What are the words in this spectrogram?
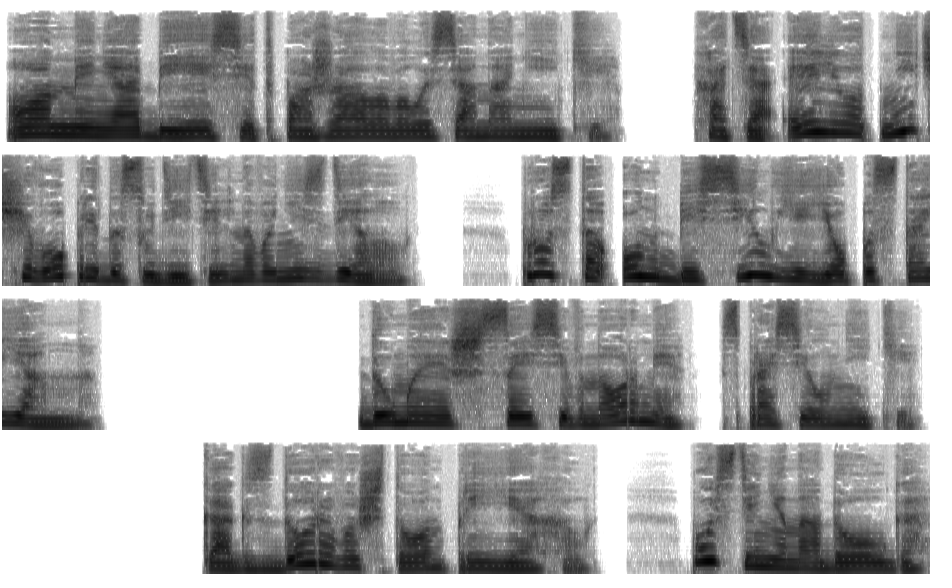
«Он меня бесит», — пожаловалась она Ники. Хотя Элиот ничего предосудительного не сделал. Просто он бесил ее постоянно. «Думаешь, Сесси в норме?» — спросил Ники. Как здорово, что он приехал. Пусть и ненадолго.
